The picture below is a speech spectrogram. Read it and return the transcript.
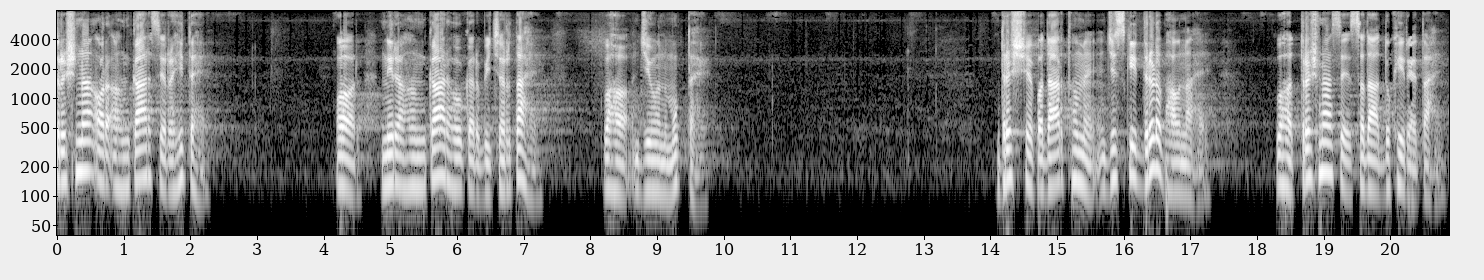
तृष्णा और अहंकार से रहित है और निरहंकार होकर विचरता है, वह जीवन मुक्त है। दृश्य पदार्थों में जिसकी दृढ़ भावना है, वह तृष्णा से सदा दुखी रहता है।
